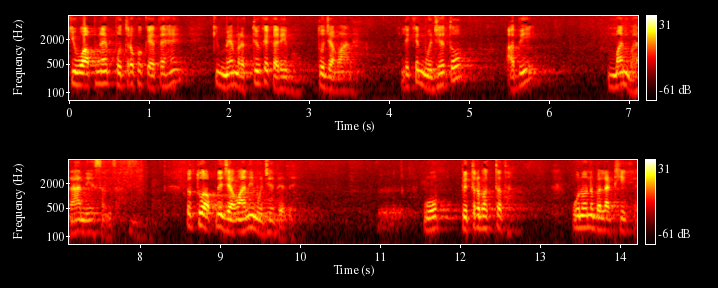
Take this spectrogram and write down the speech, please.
कि वो अपने पुत्र को कहते हैं कि मैं मृत्यु के करीब हूँ तो जवान है, लेकिन मुझे तो अभी मन भरा नहीं संसार तो तू अपनी जवानी मुझे दे दे। वो पितृभक्त था। उन्होंने बोला, ठीक है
